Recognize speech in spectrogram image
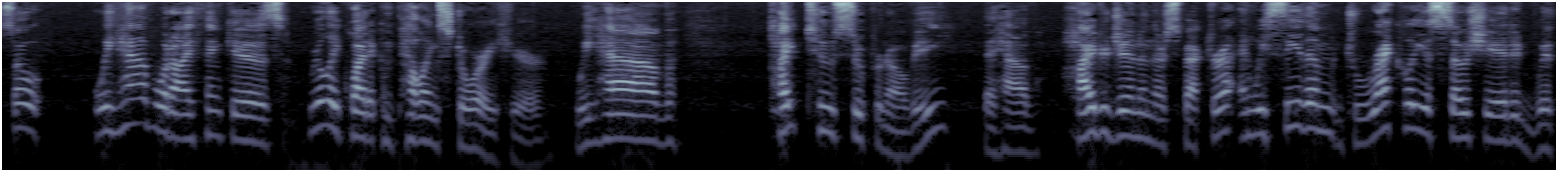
So we have what I think is really quite a compelling story here. We have type 2 supernovae, they have hydrogen in their spectra, and we see them directly associated with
